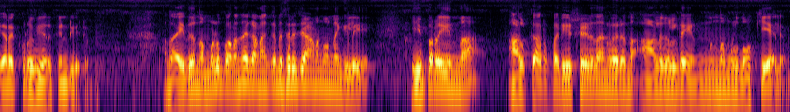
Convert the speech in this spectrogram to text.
ഏറെക്കുറെ വിയർക്കേണ്ടി വരും. അതായത് നമ്മൾ പറഞ്ഞ കണക്കനുസരിച്ചാണെന്നുണ്ടെങ്കിൽ ഈ പറയുന്ന ആൾക്കാർ പരീക്ഷ എഴുതാൻ വരുന്ന ആളുകളുടെ എണ്ണം നമ്മൾ നോക്കിയാലും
